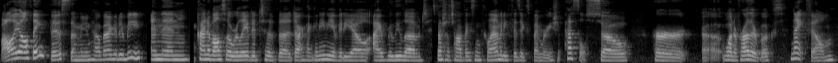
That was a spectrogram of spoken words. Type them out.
all y'all think this. I mean, how bad could it be? And then kind of also related to the Dark Academia video, I really loved Special Topics in Calamity Physics by Marisha Pessl. So her, uh, one of her other books, Night Film,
